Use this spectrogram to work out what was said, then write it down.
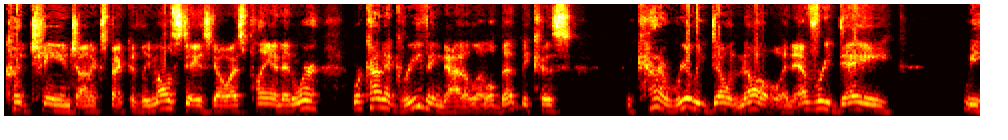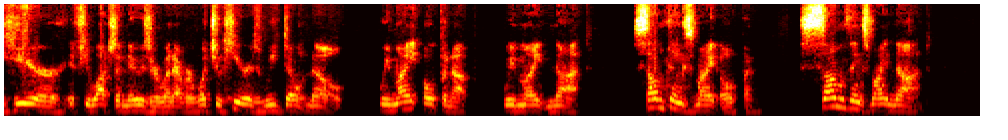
could change unexpectedly. Most days go as planned, and we're we're kind of grieving that a little bit because we kind of really don't know. And every day we hear, if you watch the news or whatever, what you hear is we don't know. We might open up, we might not. Some things might open, some things might not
